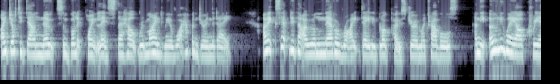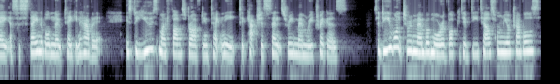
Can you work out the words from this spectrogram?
I jotted down notes and bullet point lists that help remind me of what happened during the day. I've accepted that I will never write daily blog posts during my travels, and the only way I'll create a sustainable note taking habit is to use my fast drafting technique to capture sensory memory triggers. So, do you want to remember more evocative details from your travels?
